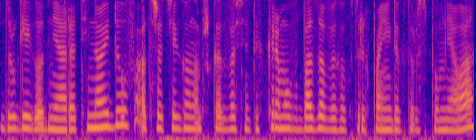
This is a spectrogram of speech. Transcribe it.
drugiego dnia retinoidów, a trzeciego na przykład właśnie tych kremów bazowych, o których pani doktor wspomniała.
